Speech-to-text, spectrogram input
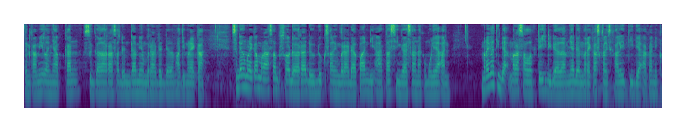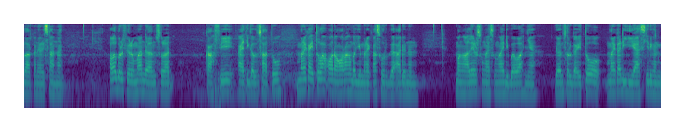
dan kami lenyapkan segala rasa dendam yang berada dalam hati mereka sedang mereka merasa bersaudara duduk saling berhadapan di atas hingga sana kemuliaan. Mereka tidak merasa letih di dalamnya dan mereka sekali-sekali tidak akan dikeluarkan dari sana. Allah berfirman dalam surat Kahfi ayat 31, mereka itulah orang-orang bagi mereka surga Adenan, mengalir sungai-sungai di bawahnya. Dalam surga itu, mereka dihiasi dengan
